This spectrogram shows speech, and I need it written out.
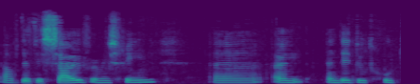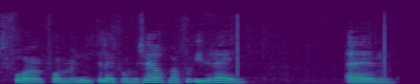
of dit is zuiver misschien. Uh, en, en dit doet goed voor, voor me, niet alleen voor mezelf, maar voor iedereen. En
